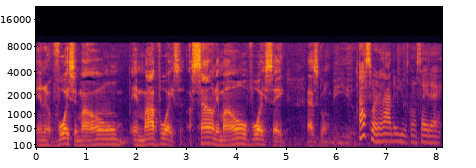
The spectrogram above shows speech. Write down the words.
and a voice in my own, in my voice, a sound in my own voice say, "That's gonna be you." I swear to God, I knew you was gonna say that.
